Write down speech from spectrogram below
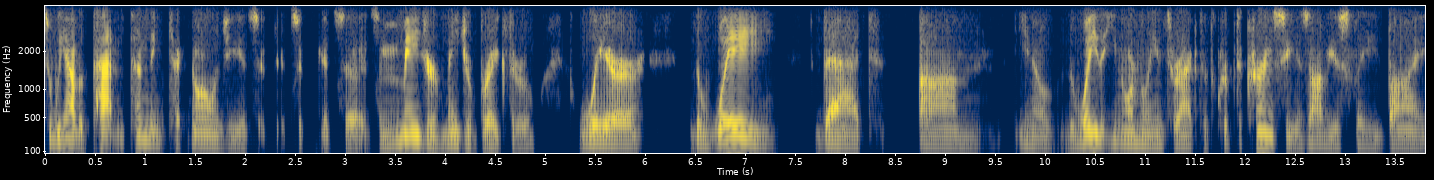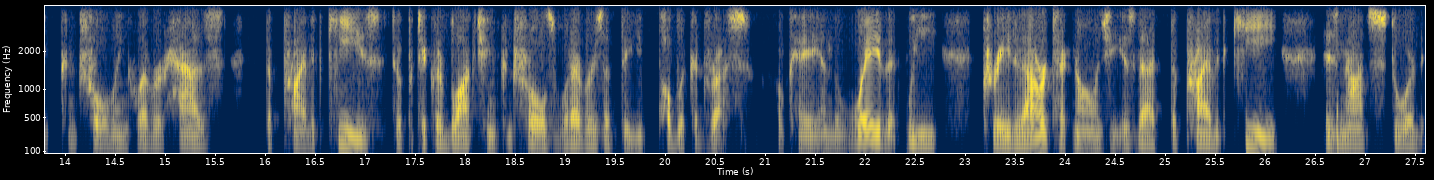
So we have a patent pending technology. It's a, it's a, it's a, it's a major, major breakthrough where the way that um, you know, the way that you normally interact with cryptocurrency is obviously by controlling whoever has the private keys to a particular blockchain controls whatever is at the public address. Okay, and the way that we created our technology is that the private key is not stored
